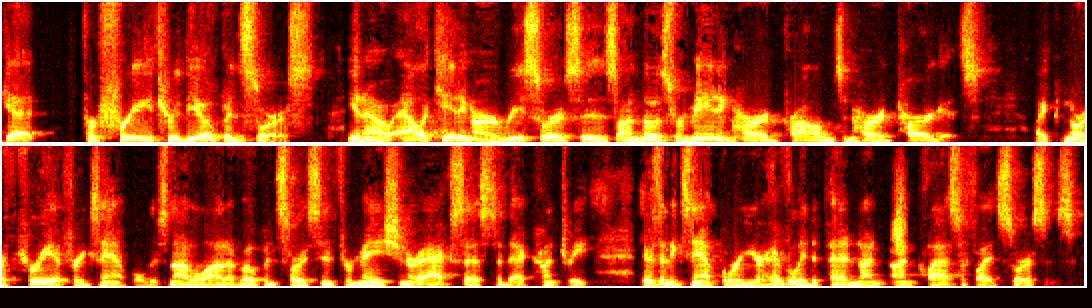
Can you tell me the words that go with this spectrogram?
get for free through the open source. You know, allocating our resources on those remaining hard problems and hard targets, like North Korea, for example. There's not a lot of open source information or access to that country. There's an example where you're heavily dependent on, on classified sources.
